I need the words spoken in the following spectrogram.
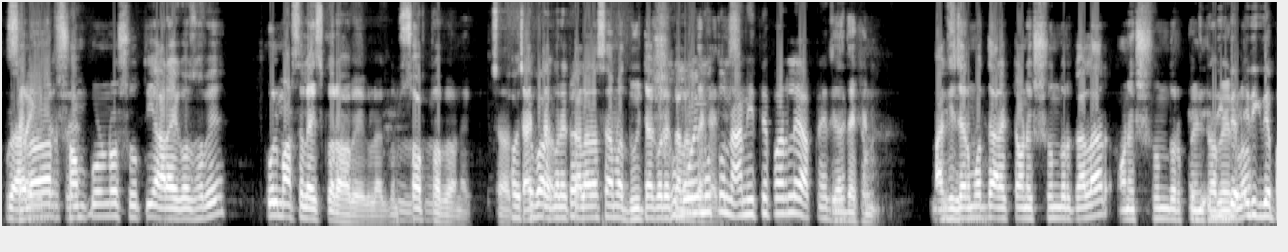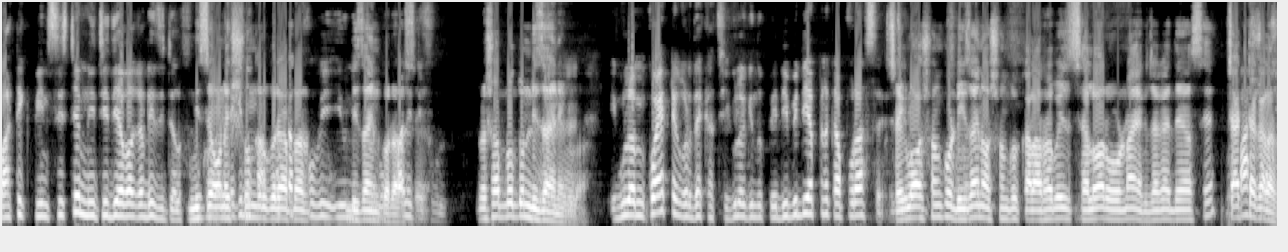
পুরো আছে। সম্পূর্ণ সুতি আড়াই গজ হবে। ফুল মার্শালাইজ করা হবে এগুলো একদম সফট হবে অনেক। আচ্ছা, চারটা করে কালার আছে আমরা দুইটা করে কালার দেখাই মতো না নিতে পারলে আপনি দেখেন পাকিজার মধ্যে আরেকটা অনেক সুন্দর কালার অনেক সুন্দর প্রিন্ট হবে এগুলো। এদিক দিয়ে বাটিক পিন সিস্টেম নিচে দিয়ে আবার ডিজিটাল নিচে অনেক সুন্দর করে আপনার design করা আছে। এগুলো সব নতুন ডিজাইন এগুলো। এগুলো আমি কয়েকটা করে দেখাচ্ছি। এগুলো কিন্তু পেডি পেডি আপনার কাপড় আছে। সেগুলো অসংখ্য ডিজাইন অসংখ্য কালার হবে। সালোয়ার ওড়না এক জায়গায় দেওয়া আছে। চারটা কালার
